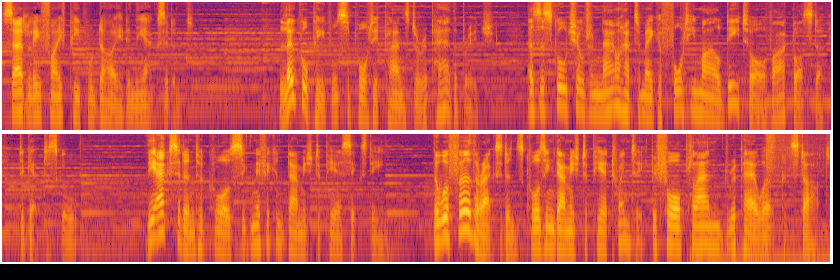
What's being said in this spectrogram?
Sadly, five people died in the accident. Local people supported plans to repair the bridge, as the school children now had to make a 40 mile detour via Gloucester to get to school. The accident had caused significant damage to Pier 16. There were further accidents causing damage to Pier 20 before planned repair work could start.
